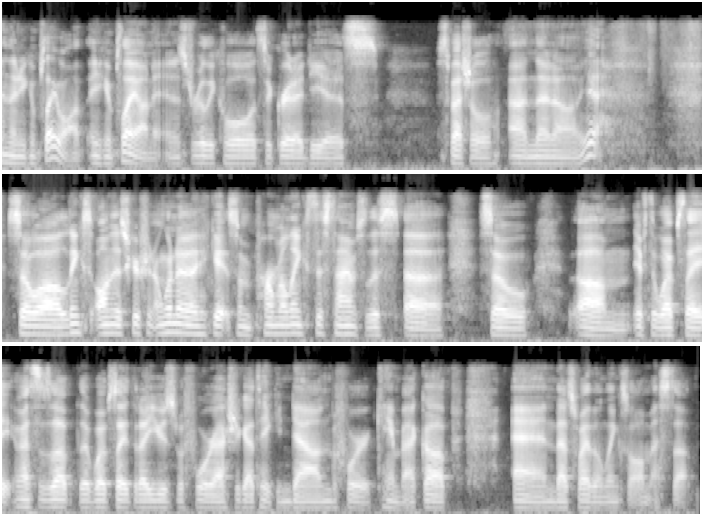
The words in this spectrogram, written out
And then you can play on you can play on it, and it's really cool. It's a great idea. It's special. And then uh, yeah. So uh, links on the description. I'm gonna get some permalinks this time. So this uh, so um, if the website messes up, the website that I used before actually got taken down before it came back up, and that's why the links all messed up.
